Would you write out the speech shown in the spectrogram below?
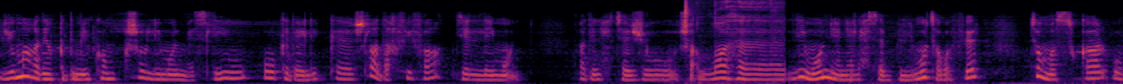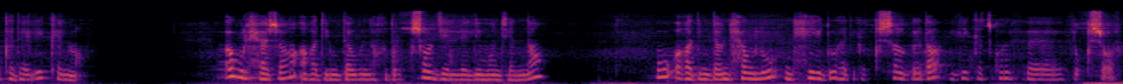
اليوم غادي نقدم لكم قشور ليمون معسلين وكذلك شلاضة خفيفة ديال الليمون. غادي نحتاجو إن شاء الله ليمون يعني على حسب المتوفر ثم السكر وكذلك الماء. أول حاجة غادي نبداو ناخذ القشور ديال الليمون ديالنا. وغادي نبداو نحاولوا نحيدوا هذيك القشة البيضاء اللي كتكون في, في القشور.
